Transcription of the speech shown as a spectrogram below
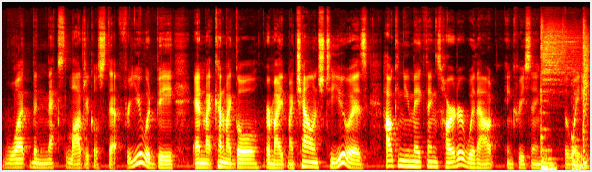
what the next logical step for you would be. And my kind of my goal or my, my challenge to you is how can you make things harder without increasing the weight?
